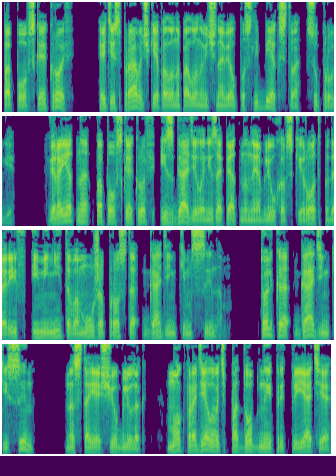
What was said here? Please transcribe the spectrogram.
поповская кровь. Эти справочки Аполлон Аполлонович навел после бегства супруги. Вероятно, поповская кровь изгадила незапятнанный облюховский род, подарив именитого мужа просто гаденьким сыном. Только гаденький сын, настоящий ублюдок, мог проделывать подобные предприятия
